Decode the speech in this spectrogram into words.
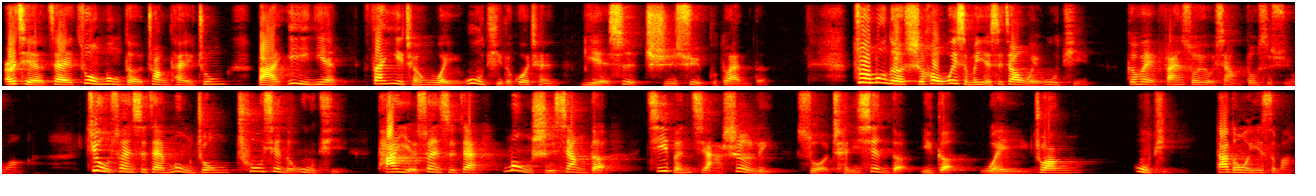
而且在做梦的状态中，把意念翻译成伪物体的过程也是持续不断的。做梦的时候，为什么也是叫伪物体？各位，凡所有相都是虚妄，就算是在梦中出现的物体，它也算是在梦实相的基本假设里所呈现的一个伪装物体。大家懂我意思吗？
